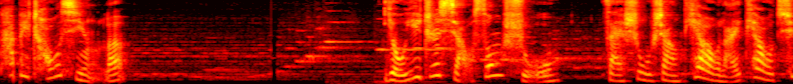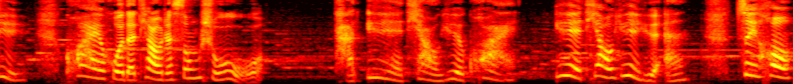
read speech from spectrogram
他被吵醒了。有一只小松鼠在树上跳来跳去，快活地跳着松鼠舞。它越跳越快，越跳越远，最后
